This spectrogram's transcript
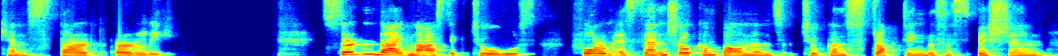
can start early. Certain diagnostic tools form essential components to constructing the suspicion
